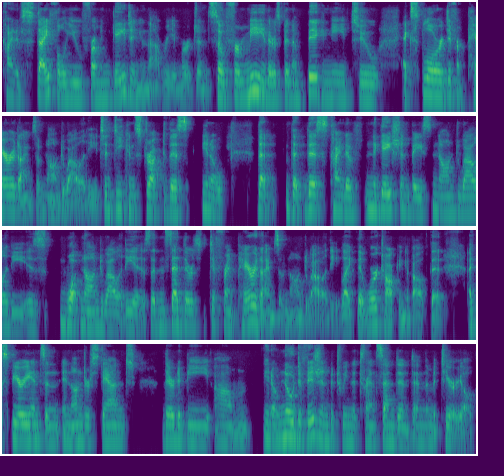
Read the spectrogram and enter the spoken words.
kind of stifle you from engaging in that reemergence. So for me, there's been a big need to explore different paradigms of non-duality, to deconstruct this, you know, that that this kind of negation based non-duality is what non-duality is. That instead there's different paradigms of non-duality like that we're talking about that experience and, and understand there to be um, you know no division between the transcendent and the material.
